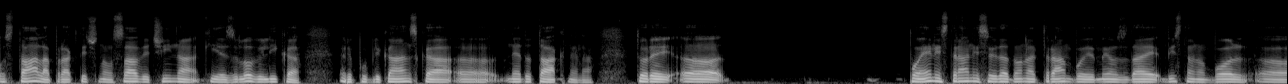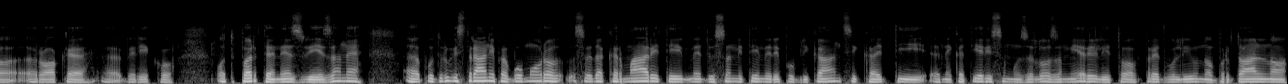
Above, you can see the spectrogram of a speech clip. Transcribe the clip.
ostala praktično vsa večina, ki je zelo velika, republikanska, uh, nedotaknjena. Torej, uh, po eni strani, seveda, Donald Trump bo imel zdaj bistveno bolj uh, roke, uh, bi rekel, odprte, nezvezane, uh, po drugi strani pa bo moral, seveda, krmariti med vsemi temi republikanci, kajti nekateri so mu zelo zamerili to predvoljivno, brutalno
